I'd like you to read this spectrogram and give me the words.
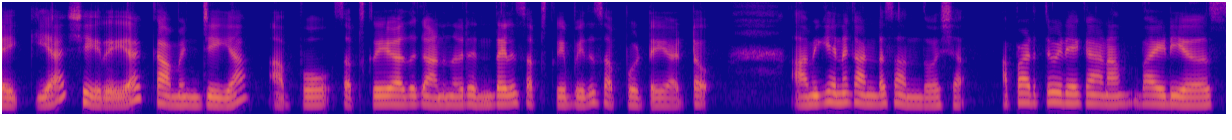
ലൈക്ക് ചെയ്യുക ഷെയർ ചെയ്യുക കമന്റ് ചെയ്യുക അപ്പോൾ സബ്സ്ക്രൈബ് ചെയ്യാതെ കാണുന്നവർ എന്തായാലും സബ്സ്ക്രൈബ് ചെയ്ത് സപ്പോർട്ട് ചെയ്യുക കേട്ടോ ആമിക്ക് എന്നെ കണ്ട സന്തോഷം. അപ്പോൾ അടുത്ത വീഡിയോ കാണാം. ബൈ ഡിയേഴ്സ്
